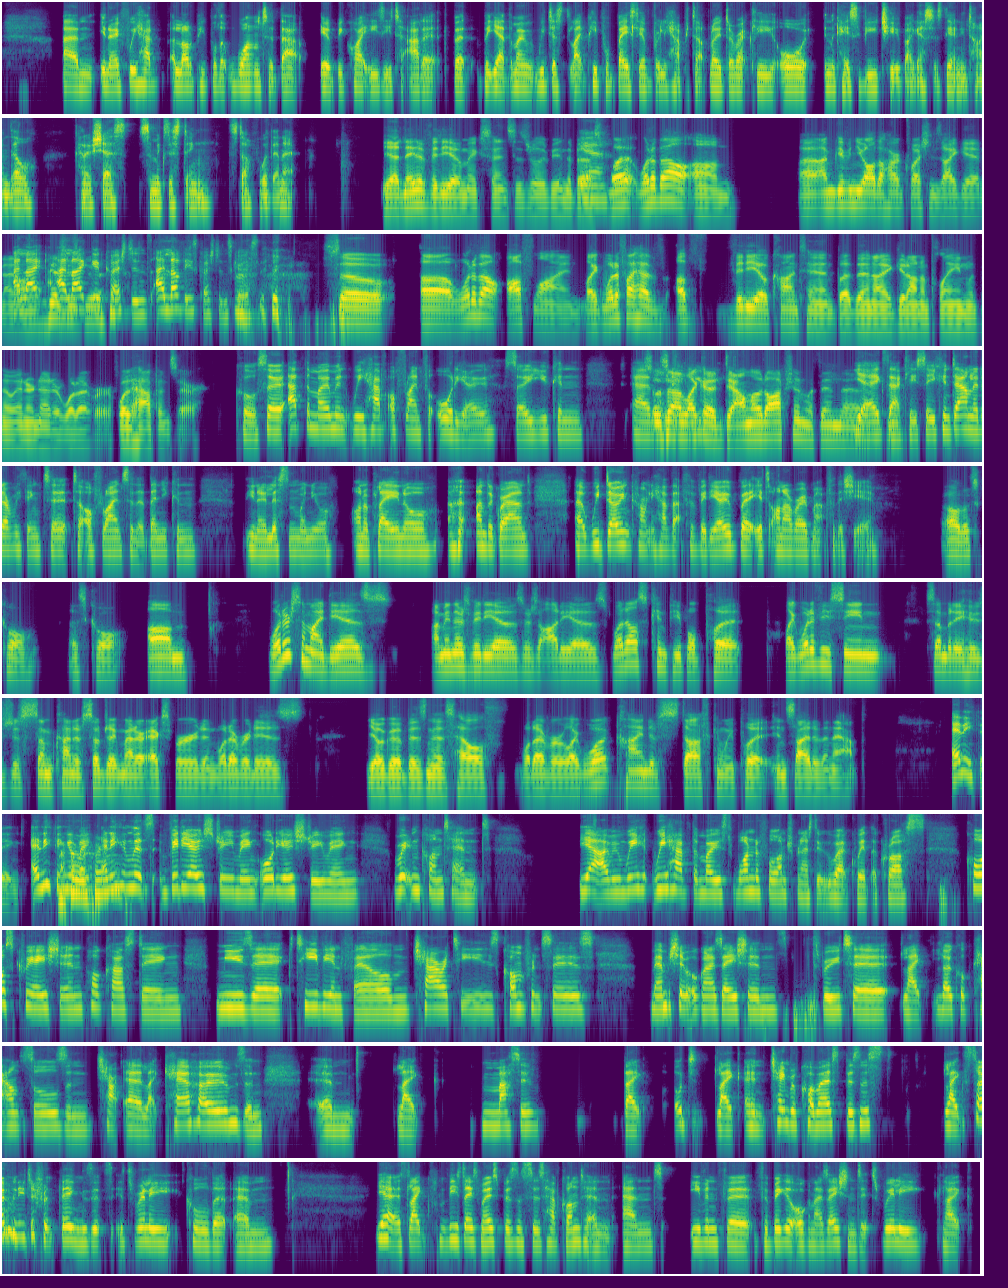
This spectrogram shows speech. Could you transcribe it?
um, you know, if we had a lot of people that wanted that, it would be quite easy to add it. But but yeah, at the moment we just like people basically are really happy to upload directly, or in the case of YouTube, I guess is the only time they'll kind of share some existing stuff within it. Yeah, native video makes sense is really being the best. Yeah. What what about um uh, I'm giving you all the hard questions I get. I, I, like I like good questions. I love these questions, Chris. so, uh, what about offline? Like, what if I have up video content, but then I get on a plane with no internet or whatever? What happens there? Cool. So at the moment, we have offline for audio, so you can. Um, so is that like you, a download option within the? Yeah, exactly. So you can download everything to to offline, so that then you can you know listen when you're on a plane or underground. Uh, we don't currently have that for video but it's on our roadmap for this year. Oh that's cool. That's cool. Um what are some ideas? I mean there's videos there's audios. What else can people put? Like what have you seen somebody who's just some kind of subject matter expert and whatever it is yoga business health whatever? Like what kind of stuff can we put inside of an app anything, anything you make, anything that's video streaming, audio streaming, written content. Yeah, I mean, we we have the most wonderful entrepreneurs that we work with across course creation, podcasting, music, TV and film, charities, conferences, membership organizations, through to like local councils and cha- uh, like care homes and um, like massive like like and chamber of commerce business like so many different things. It's it's really cool that um yeah it's like these days most businesses have content and even for for bigger organizations it's really like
